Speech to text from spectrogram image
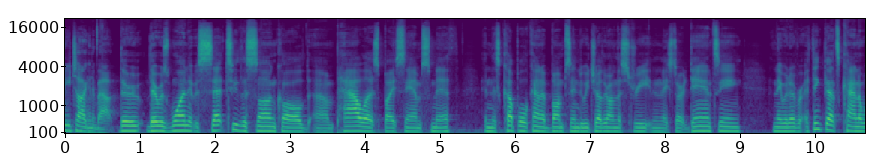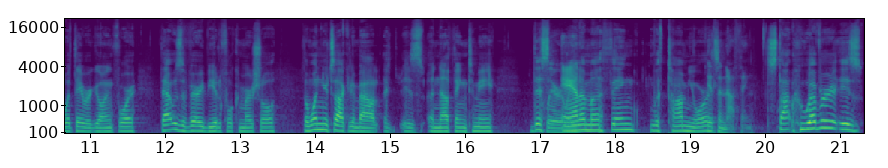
are you talking about? there there was one it was set to the song called um, palace by sam smith and this couple kind of bumps into each other on the street and then they start dancing and they whatever i think that's kind of what they were going for that was a very beautiful commercial the one you're talking about is a nothing to me this Clearly. anima thing with thom yorke It's a nothing. stop whoever is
